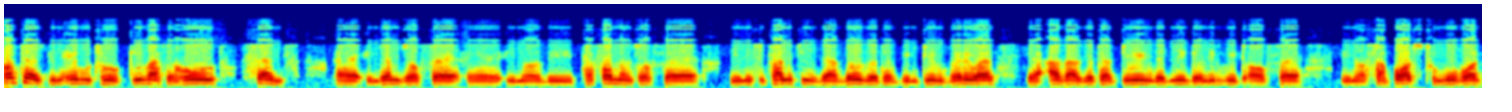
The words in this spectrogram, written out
COGTA has been able to give us a whole sense uh, in terms of, uh, uh, you know, the performance of uh, municipalities. There are those that have been doing very well. There are others that are doing that need a little bit of, uh, you know, support to move on.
